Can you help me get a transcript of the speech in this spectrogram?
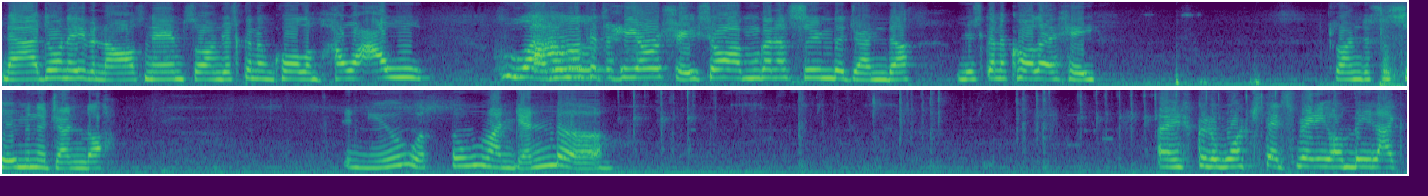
Nah, I don't even know his name, so I'm just gonna call him Wow. I don't know if it's a he or a she, so I'm gonna assume the gender. I'm just gonna call it a he. So I'm just assuming the gender. And you assume my gender. I'm just gonna watch this video and be like,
